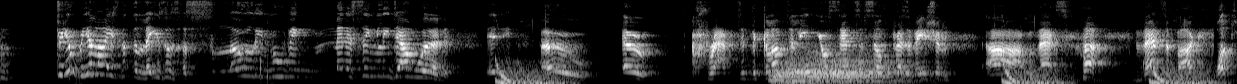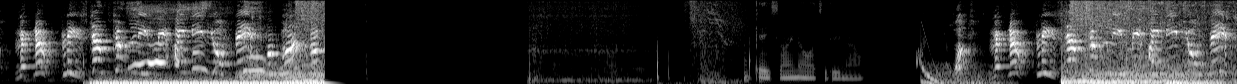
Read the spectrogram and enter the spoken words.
do you realize that the lasers are slowly moving menacingly downward? It- oh, oh, crap. Did the glove delete your sense of self-preservation? Ah, well that's, ha, that's a bug. What? No, no, please, don't, don't leave me. I need your face for personal... Okay, so I know what to do now. What? No, no, please, don't, don't leave me. I need your face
